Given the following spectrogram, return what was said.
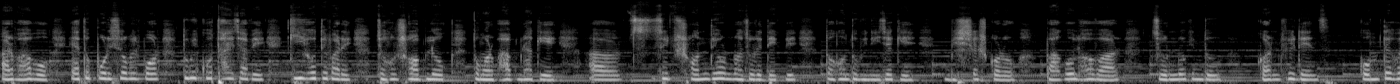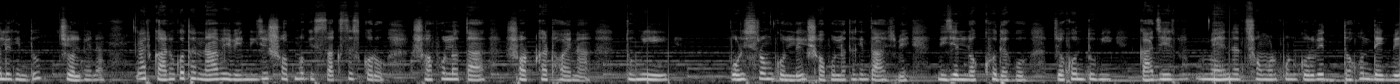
আর ভাবো, এত পরিশ্রমের পর তুমি কোথায় যাবে? কি হতে পারে? যখন সব লোক তোমার ভাবনাকে সন্দেহর নজরে দেখবে, তখন তুমি নিজেকে বিশ্বাস করো। পাগল হওয়ার জন্য কিন্তু কনফিডেন্স কমতে হলে কিন্তু চলবে না। আর কারও কথা না ভেবে নিজের স্বপ্নকে সাকসেস করো, সফলতা শর্টকাট হয় না। তুমি পরিশ্রম করলে সফলতা কিন্তু আসবে। নিজের লক্ষ্য দেখো। যখন তুমি কাজের মেহনত সমর্পণ করবে, তখন দেখবে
